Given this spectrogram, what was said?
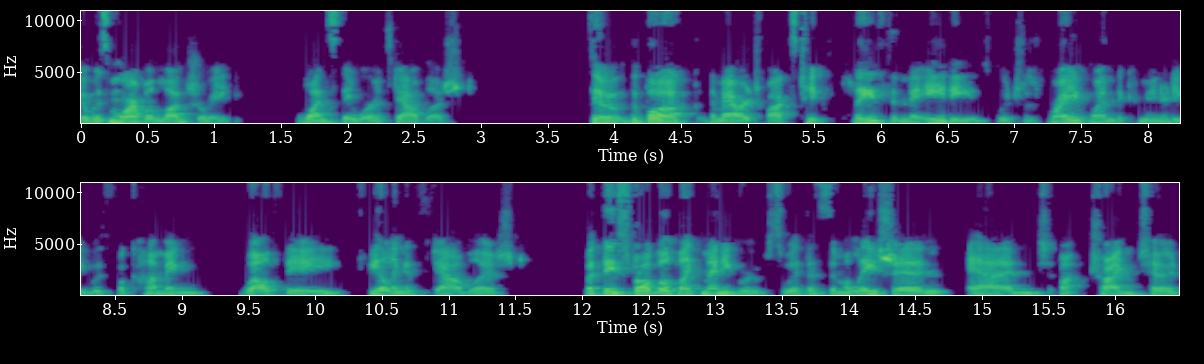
It was more of a luxury once they were established. So the book, The Marriage Box, takes place in the 80s, which was right when the community was becoming wealthy, feeling established. But they struggled, like many groups, with assimilation and trying to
